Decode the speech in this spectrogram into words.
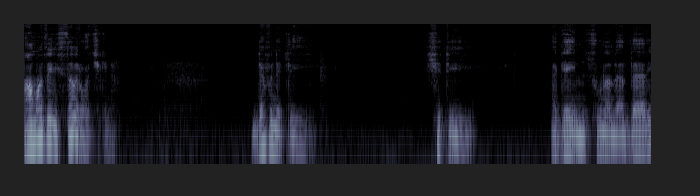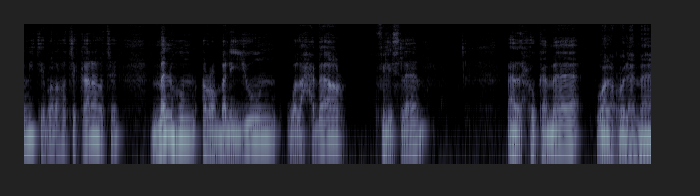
আমাদের ইসলামে রয়েছে কিনা ডেফিনেটলি সেটি অ্যাগেইন সুনান আর দারিমিতে বলা হচ্ছে কারা হচ্ছে মানহুম রব্বানিয়ুন ওয়াল আহবার ফিল ইসলাম আল হুকামা ওয়াল উলামা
